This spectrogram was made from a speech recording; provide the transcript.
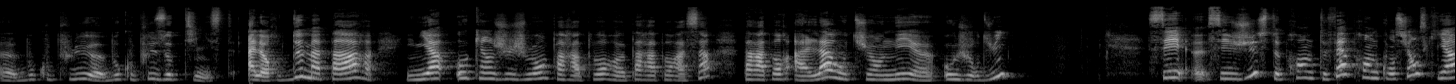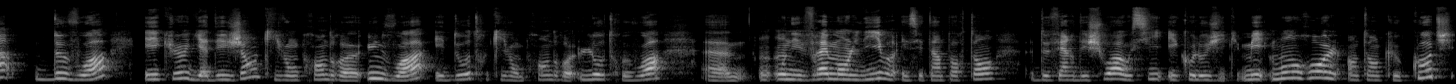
euh, beaucoup, plus, euh, beaucoup plus optimiste. Alors, de ma part, il n'y a aucun jugement par rapport, euh, par rapport à ça, par rapport à là où tu en es aujourd'hui. C'est juste prendre, te faire prendre conscience qu'il y a deux voies et qu'il y a des gens qui vont prendre une voie et d'autres qui vont prendre l'autre voie. on, est vraiment libre et c'est important de faire des choix aussi écologiques. Mais mon rôle en tant que coach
